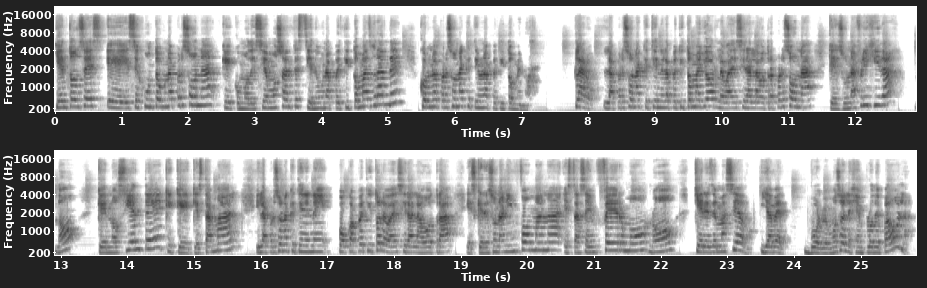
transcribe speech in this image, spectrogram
Y entonces eh, se junta una persona que, como decíamos antes, tiene un apetito más grande con una persona que tiene un apetito menor. Claro, la persona que tiene el apetito mayor le va a decir a la otra persona que es una frígida, ¿no? Que no siente, que, que, está mal, y la persona que tiene poco apetito le va a decir a la otra, es que eres una ninfómana, estás enfermo, ¿no? Quieres demasiado. Y a ver, volvemos al ejemplo de Paola.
